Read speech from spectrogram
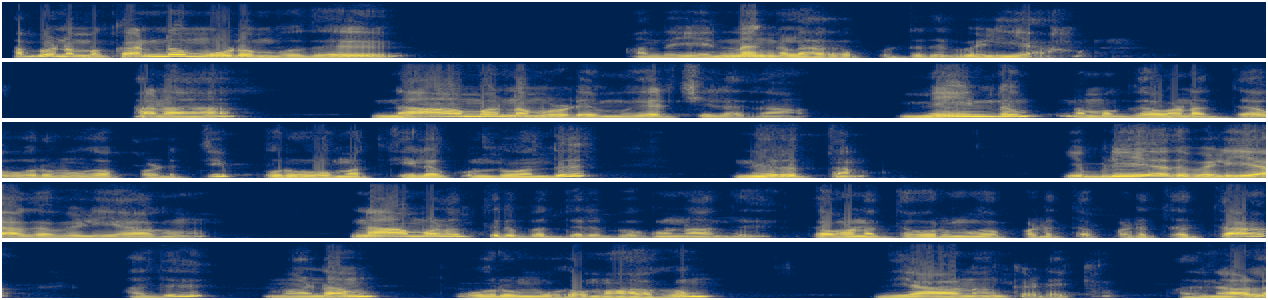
அப்போ நம்ம கண்ணை மூடும்போது அந்த எண்ணங்களாகப்பட்டது வெளியாகும். ஆனால் நாம் நம்மளுடைய முயற்சியில தான் மீண்டும் நம்ம கவனத்தை ஒருமுகப்படுத்தி புருவ மத்தியில் கொண்டு வந்து நிறுத்தணும். இப்படியே அது வெளியாக வெளியாகும். நாமளும் திருப்ப திருப்ப கொண்டாந்து கவனத்தை ஒருமுகப்படுத்த படுத்தத்தான் அது மனம் ஒருமுகமாகும் தியானம் கிடைக்கும். அதனால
